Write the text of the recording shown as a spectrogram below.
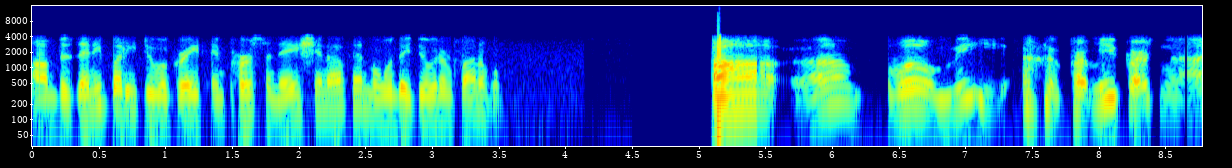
Um, does anybody do a great impersonation of him, or when they do it in front of him? Uh, um, well, me, per, me personally, I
